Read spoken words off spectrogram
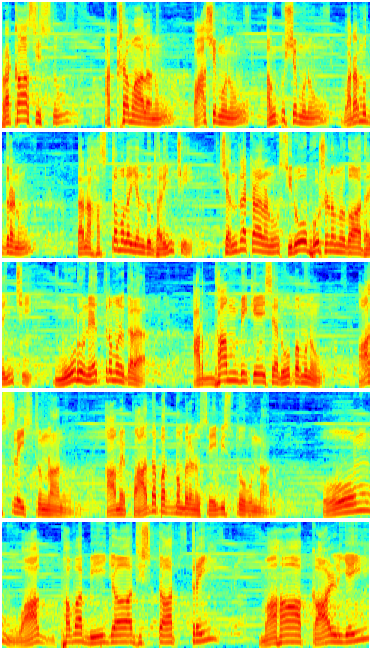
ప్రకాశిస్తూ అక్షమాలను పాశమును అంకుశమును వరముద్రను తన హస్తములయందు ధరించి చంద్రకళలను శిరోభూషణముగా ధరించి మూడు నేత్రములు గల అర్ధాంబికేశ రూపమును ఆశ్రయిస్తున్నాను. ఆమె పాదపద్మములను సేవిస్తూ ఉన్నాను. ఓం వాగ్భవ బీజాధిష్టాత్రై మహాకాళ్యై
